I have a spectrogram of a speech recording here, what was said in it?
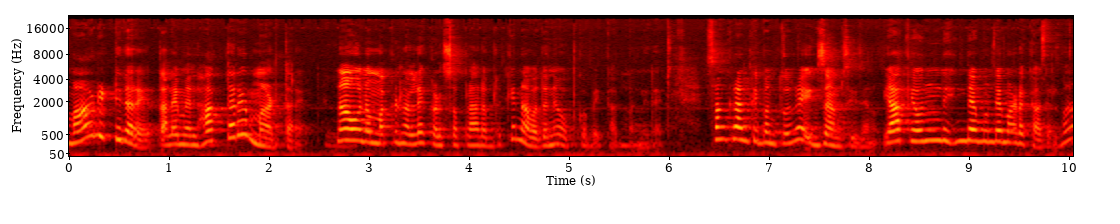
ಮಾಡಿಟ್ಟಿದ್ದಾರೆ, ತಲೆ ಮೇಲೆ ಹಾಕ್ತಾರೆ, ಮಾಡ್ತಾರೆ. ನಾವು ನಮ್ಮ ಮಕ್ಕಳನ್ನಲ್ಲೇ ಕಳಿಸೋ ಪ್ರಾರಂಭಕ್ಕೆ ನಾವು ಅದನ್ನೇ ಒಪ್ಕೋಬೇಕಾಗಿ ಬಂದಿದೆ. ಸಂಕ್ರಾಂತಿ ಬಂತು ಅಂದರೆ ಎಕ್ಸಾಮ್ ಸೀಸನು ಯಾಕೆ ಒಂದು ಹಿಂದೆ ಮುಂದೆ ಮಾಡೋಕ್ಕಾಗಲ್ವಾ?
